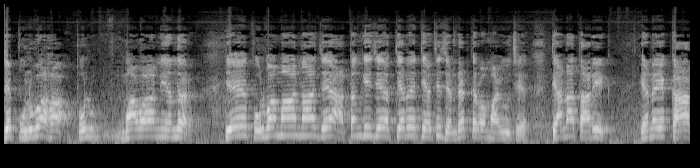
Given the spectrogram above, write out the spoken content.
જે પુલવાહા, પુલમાવાની અંદર, એ પુલવામાના જે આતંકી જે અત્યારે ત્યાંથી જનરેટ કરવામાં આવ્યું છે, ત્યાંના તારીખ એને એક કાર,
